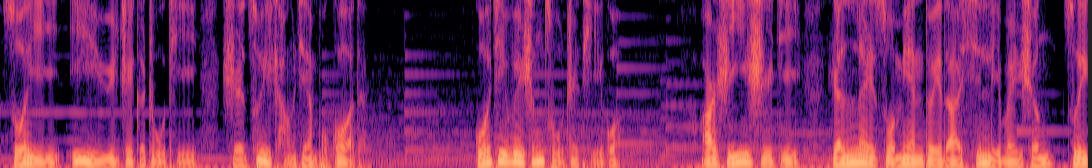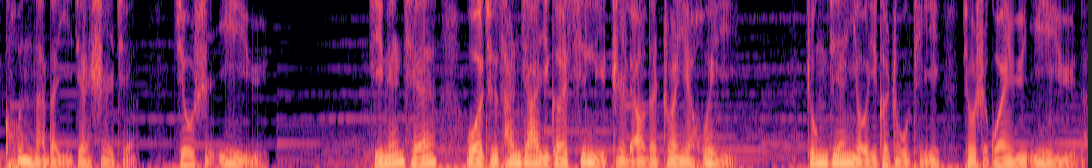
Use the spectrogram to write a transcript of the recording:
所以抑郁这个主题是最常见不过的。国际卫生组织提过，二十一世纪人类所面对的心理卫生最困难的一件事情就是抑郁。几年前，我去参加一个心理治疗的专业会议，中间有一个主题就是关于抑郁的。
